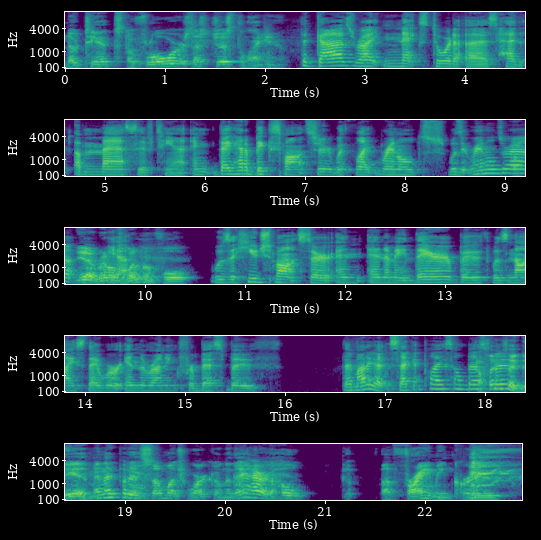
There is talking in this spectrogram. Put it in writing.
no tents, no floors. That's just the land. The guys right next door to us had a massive tent, and they had a big sponsor with like Reynolds. Was it Reynolds? Right? Yeah, Reynolds aluminum full. was a huge sponsor, and and I mean their booth was nice. They were in the running for best booth. They might have gotten second place on best. I think booth. they did. Man, they put Yeah. in so much work on it. They hired a whole a framing crew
